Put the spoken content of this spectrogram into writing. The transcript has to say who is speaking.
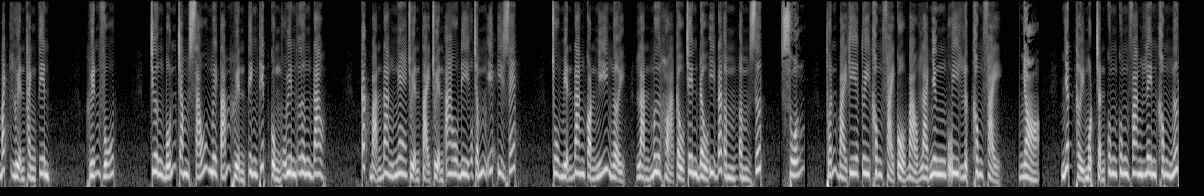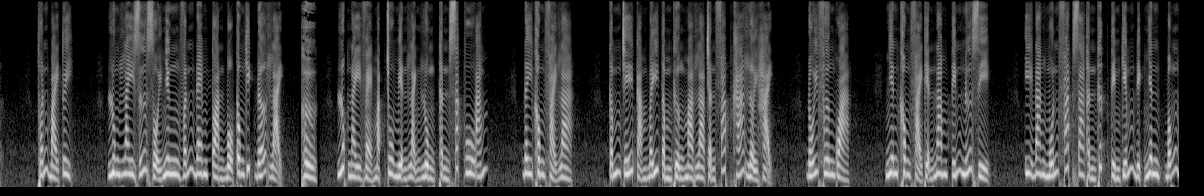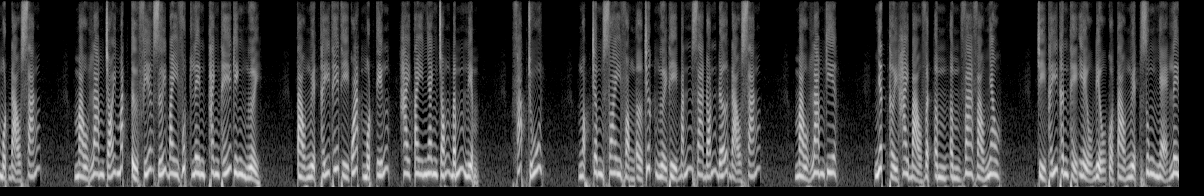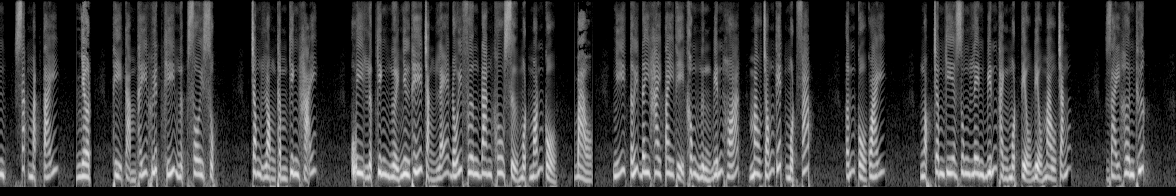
Speaker 1: Bách luyện thành tiên. Huyến Vũ. Chương 468 huyền tinh thiết cùng uyên ương đao. Các bạn đang nghe truyện tại truyện Audi.xyz. Chu miệng đang còn nghĩ ngợi. Làn mưa hỏa cầu trên đầu y đã ầm ầm rớt xuống. Thuấn bài kia tuy không phải cổ bảo là nhưng uy lực không phải nhỏ. Nhất thời một trận cung cung vang lên không ngớt. Thuấn bài tuy lung lay dữ dội nhưng vẫn đem toàn bộ công kích đỡ lại. Hừ, lúc này vẻ mặt chu miệng lạnh lùng thần sắc vu ám. Đây không phải là cấm chế cảm bấy tầm thường mà là trận pháp khá lợi hại. Đối phương quả nhiên không phải thiện nam tín nữ gì. Y đang muốn phát ra thần thức tìm kiếm địch nhân bỗng một đạo sáng. Màu lam chói mắt từ phía dưới bay vút lên thanh thế kinh người. Tào Nguyệt thấy thế thì quát một tiếng, hai tay nhanh chóng bấm niệm. Pháp chú. Ngọc Trâm xoay vòng ở trước người thì bắn ra đón đỡ đạo sáng. Màu lam kia. Nhất thời hai bảo vật ầm ầm va vào nhau. Chỉ thấy thân thể yểu điệu của Tào Nguyệt rung nhẹ lên, sắc mặt tái, nhợt, thì cảm thấy huyết khí ngực sôi sục. Trong lòng thầm kinh hãi. uy lực kinh người như thế chẳng lẽ đối phương đang khu xử một món cổ. Bảo, nghĩ tới đây hai tay thì không ngừng biến hóa, mau chóng kết một pháp. Ấm cổ quái. Ngọc Trâm kia rung lên biến thành một tiểu điểu màu trắng. Dài hơn thước.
